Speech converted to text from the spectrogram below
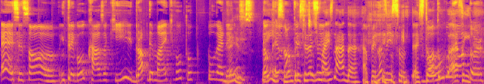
É, você só entregou o caso aqui, drop the mic e voltou pro lugar dele. É isso. é eu isso, não, tenho o que precisa de mais nada. Apenas isso. Estou, Voto com o assim, relator.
